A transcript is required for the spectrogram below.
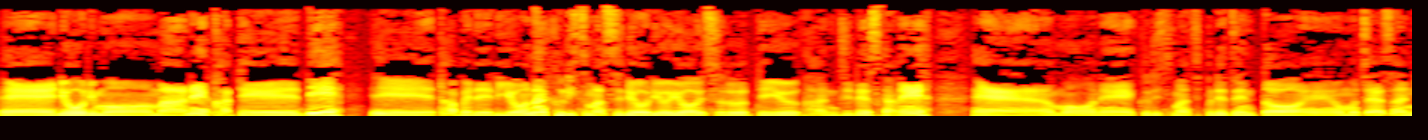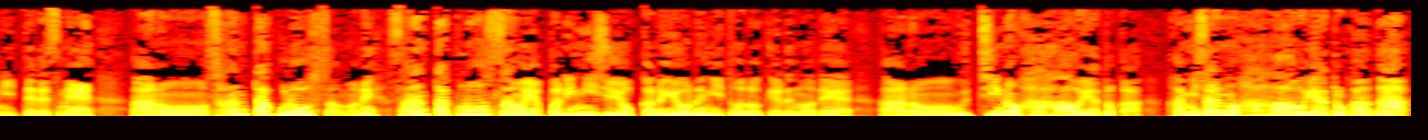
えー、料理もまあね、家庭で、ー、食べれるようなクリスマス料理を用意するっていう感じですかね。えー、もうね、クリスマスプレゼント、えー、おもちゃ屋さんに行ってですね、あのー、サンタクロースさんもね、サンタクロースさんはやっぱり24日の夜に届けるので、あのー、うちの母親とか、神さんの母親とかが、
